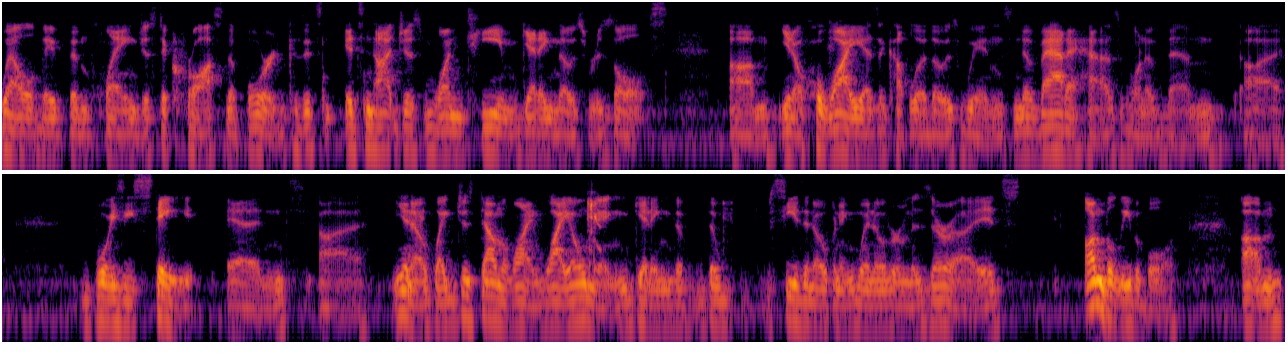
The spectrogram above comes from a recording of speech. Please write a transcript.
well they've been playing just across the board because it's it's not just one team getting those results um, you know, Hawaii has a couple of those wins. Nevada has one of them. Uh, Boise State and uh, you know, like just down the line, Wyoming getting the the season opening win over Missouri. It's unbelievable. Um,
